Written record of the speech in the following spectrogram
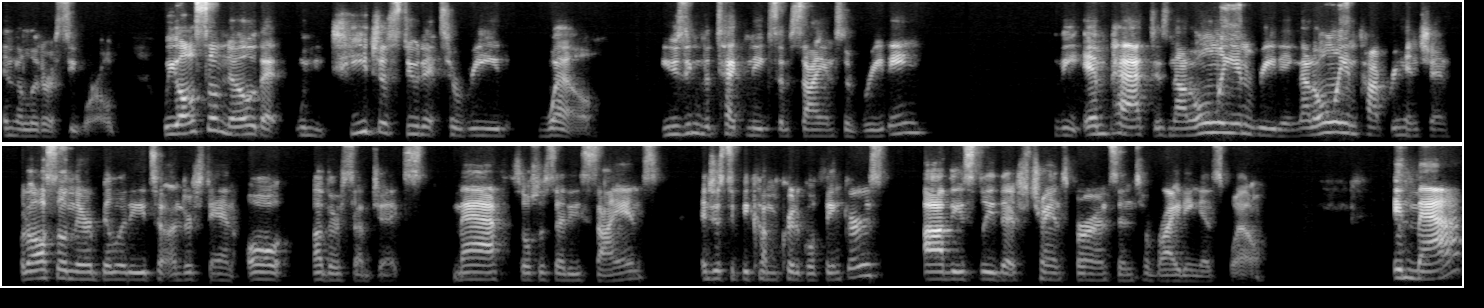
in the literacy world. We also know that when you teach a student to read well, using the techniques of science of reading, the impact is not only in reading, not only in comprehension, but also in their ability to understand all other subjects, math, social studies, science, and just to become critical thinkers. Obviously, there's transference into writing as well. In math,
